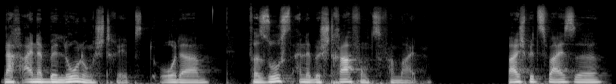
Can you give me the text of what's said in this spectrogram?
nach einer Belohnung strebst oder versuchst, eine Bestrafung zu vermeiden. Beispielsweise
